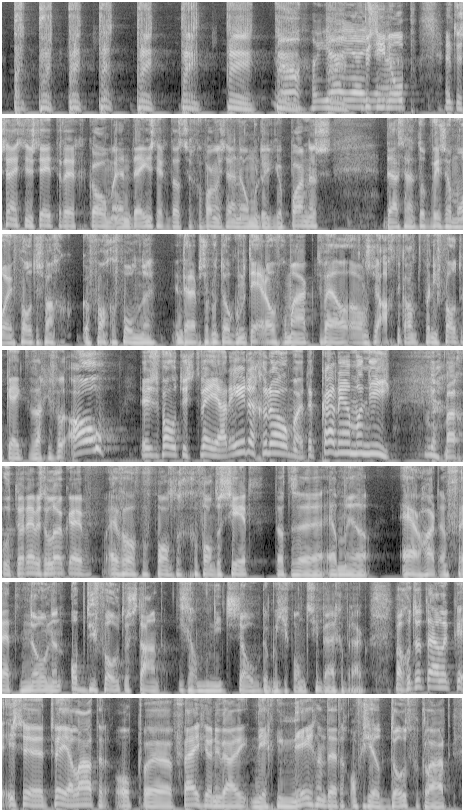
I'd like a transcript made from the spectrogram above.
Oh, ja, ja, Benzine ja. op. En toen zijn ze in zee terechtgekomen. En de een zegt dat ze gevangen zijn genomen door de Japanners. Daar zijn ook weer zo mooie foto's van, van gevonden. En daar hebben ze ook een documentaire over gemaakt. Terwijl als je de achterkant van die foto keek... dan dacht je van... Oh, deze foto is twee jaar eerder genomen. Dat kan helemaal niet. Maar goed, daar hebben ze leuk even, even over gefant- gefantaseerd. Dat uh, Emil Earhart en Fred Nonen op die foto staan. Dat is allemaal niet zo. Daar moet je fantasie bij gebruiken. Maar goed, uiteindelijk is ze twee jaar later... op eh 5 januari 1939 officieel doodverklaard.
